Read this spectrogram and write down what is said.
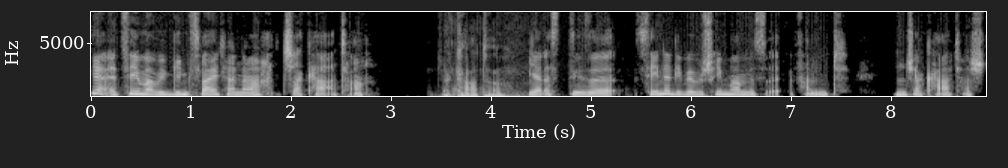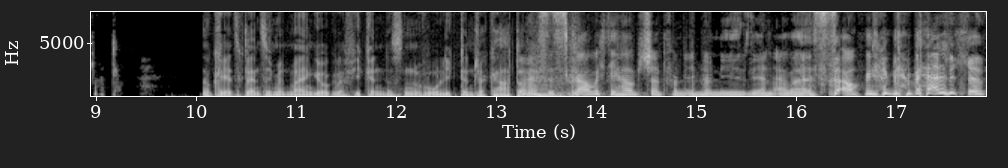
ja, erzähl mal, wie ging es weiter nach Jakarta? Jakarta. Ja, dass diese Szene, die wir beschrieben haben, ist, fand in Jakarta statt. Okay, jetzt glänze ich mit meinen Geografiekenntnissen. Wo liegt denn Jakarta? Es ist, glaube ich, die Hauptstadt von Indonesien, aber es ist auch wieder gefährliches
